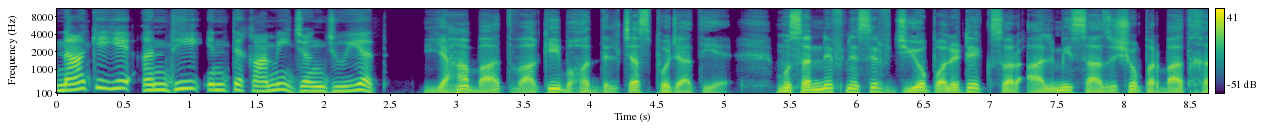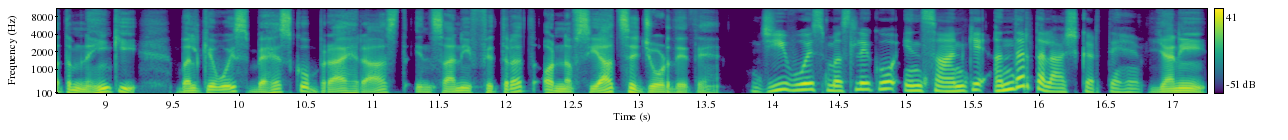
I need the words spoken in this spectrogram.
نہ کہ یہ اندھی انتقامی جنگجویت۔ یہاں بات واقعی بہت دلچسپ ہو جاتی ہے۔ مصنف نے صرف جیو پالیٹکس اور عالمی سازشوں پر بات ختم نہیں کی، بلکہ وہ اس بحث کو براہ راست انسانی فطرت اور نفسیات سے جوڑ دیتے ہیں۔ جی وہ اس مسئلے کو انسان کے اندر تلاش کرتے ہیں۔ یعنی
